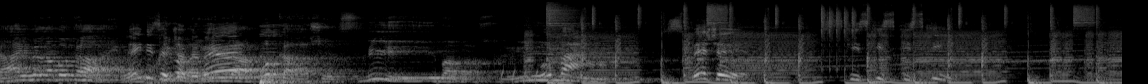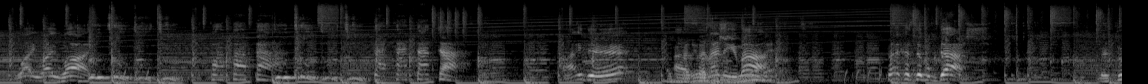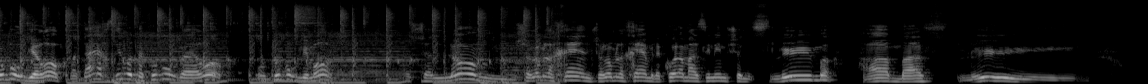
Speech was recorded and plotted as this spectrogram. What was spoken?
גבירותיי ורבותיי, Ladies and gentlemen. לפודקאסט של סלים המסלים. הופה! ספיישל! סקי סקי סקי סקי! וואי וואי וואי! פה פה פה! טה טה טה טה! היידה! האזנה נעימה! הפרק הזה מוקדש לטובורג ירוק. מתי יחזירו את הטובורג הירוק? או טובורג לימון? שלום, שלום לכן, שלום לכם, לכל המאזינים של סלים המסלים.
